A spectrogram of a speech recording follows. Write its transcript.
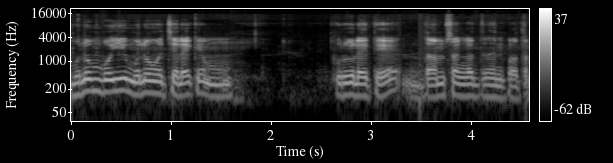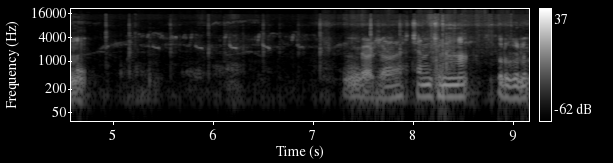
ములుం పోయి ములుం వచ్చేలాకే పురుగులైతే ధ్వంసంగా చనిపోతున్నాయి. ఇంకా చిన్న చిన్న పురుగులు.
